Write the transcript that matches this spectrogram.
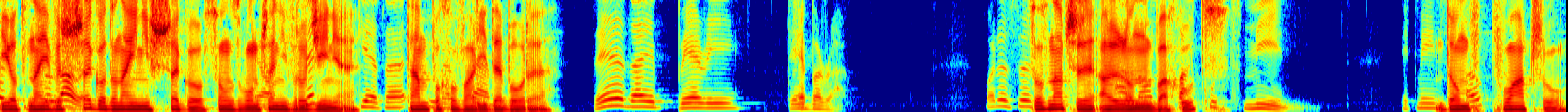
I od najwyższego do najniższego są złączeni w rodzinie. Tam pochowali Deborę. Co znaczy Allon Bachut? Dąb płaczu.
